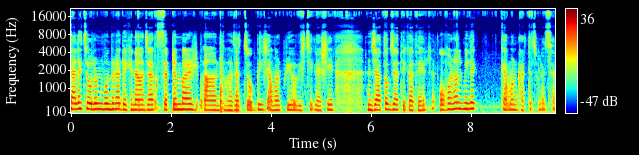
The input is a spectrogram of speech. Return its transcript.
তাহলে চলুন বন্ধুরা, দেখে নেওয়া যাক। সেপ্টেম্বর দু হাজার চব্বিশ আমার প্রিয় বৃশ্চিক রাশির জাতক জাতিকাদের ওভারঅল মিলে কেমন কাটতে চলেছে?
